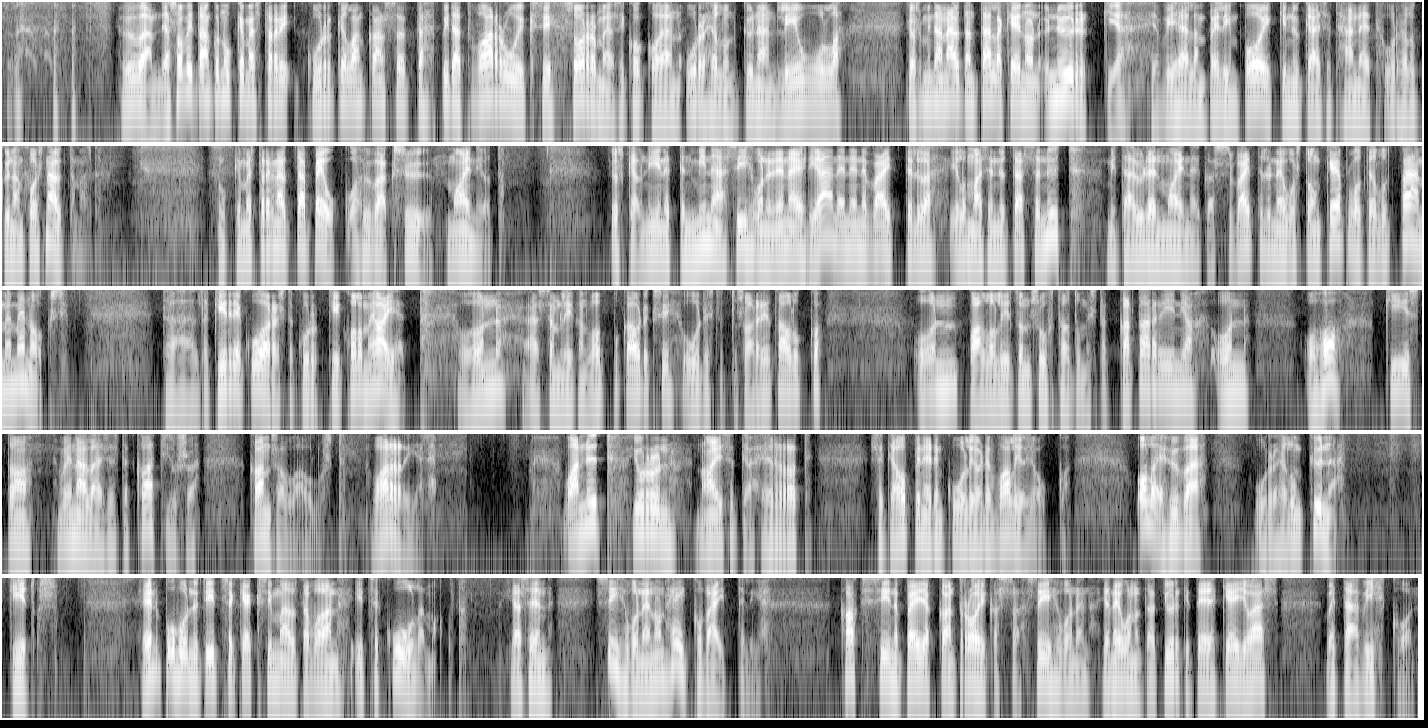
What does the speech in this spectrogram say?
Hyvä. Ja sovitaanko nukkemestari Kurkelan kanssa, että pidät varuiksi sormeasi koko ajan urheilun kynän liuvulla? Jos minä näytän tällä keinon nyrkkiä ja vihellän pelin poikki, nykäiset hänet urheilukynän pois näyttämältä. Nukkemestari näyttää peukkua, hyväksyy, mainiota. Jos käy niin, että minä Sihvonen enää ehdi ääneen ennen väittelyä, ilmaisen jo tässä nyt, mitä Ylen maineikas väittelyneuvosto on keplotellut päämme menoksi. Täältä kirjekuoresta kurkkii kolme aihetta. On SM Liikan loppukaudeksi uudistettu sarjataulukko, on palloliiton suhtautumista Katariin ja on, oho, kiistaa venäläisestä Katjusa kansanlaulusta. Varjele vaan nyt Juryn naiset ja herrat sekä oppineiden kuulijoiden valiojoukko. Ole hyvä urheilun kynä. Kiitos. En puhu nyt itse keksimältä, vaan itse kuulemalta. Ja sen Sihvonen on heikko väittelijä. Kaksi siinä peijakkaan troikassa, Sihvonen ja neuvonantajat Jyrki T. ja Keijo S. vetää vihkoon.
